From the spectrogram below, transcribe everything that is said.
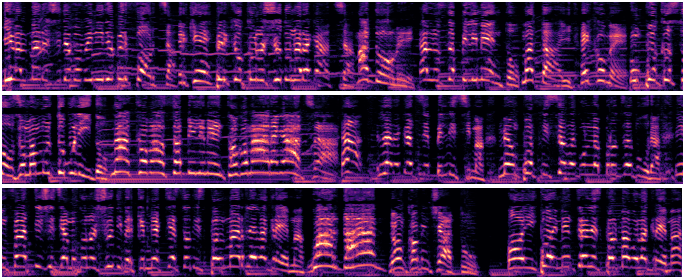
io al mare ci devo venire per forza. Perché? Perché ho conosciuto una ragazza. Ma dove? Allo stabilimento. Ma dai, e com'è? Un po' costoso, ma molto pulito. Ma come lo stabilimento, come la ragazza? Ah, la ragazza è bellissima, ma è un po' fissata con la bronzatura. Infatti ci siamo conosciuti perché mi ha chiesto di spalmarle la crema. Guarda, eh! Non cominciare tu. Poi, poi mentre le spalmavo la crema,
